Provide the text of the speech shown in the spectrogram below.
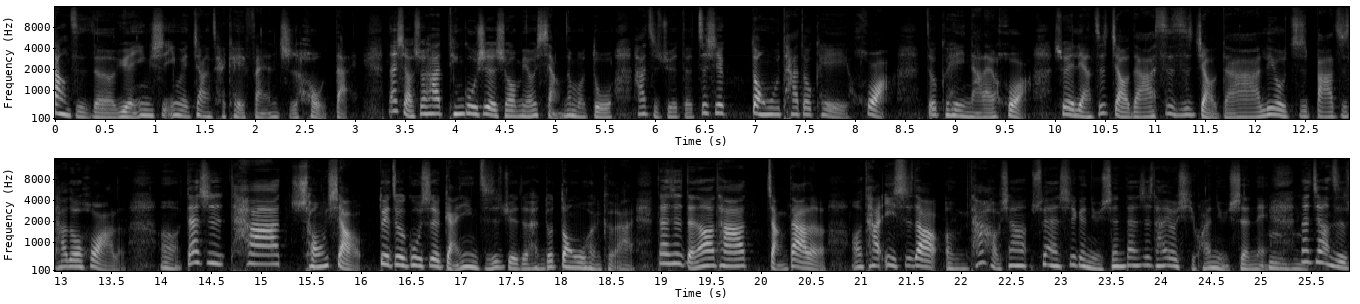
样子的原因是因为这样才可以繁殖后代。那小时候他听故事的时候没有想那么多，他只觉得这些。”动物它都可以画，都可以拿来画，所以两只脚的啊，四只脚的啊，六只八只，它都画了。嗯，但是他从小对这个故事的感应，只是觉得很多动物很可爱。但是等到他长大了，然后他意识到，嗯，他好像虽然是一个女生，但是他又喜欢女生呢。那这样子，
